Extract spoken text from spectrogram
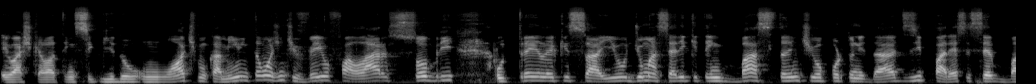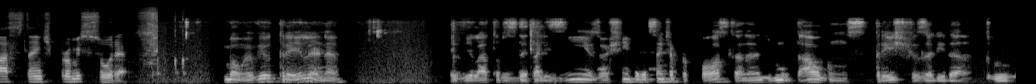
eu acho que ela tem seguido um ótimo caminho. Então a gente veio falar sobre o trailer que saiu de uma série que tem bastante oportunidades e parece ser bastante promissora. Bom, eu vi o trailer, né? Eu vi lá todos os detalhezinhos. Eu achei interessante a proposta, né? De mudar alguns trechos ali da, do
